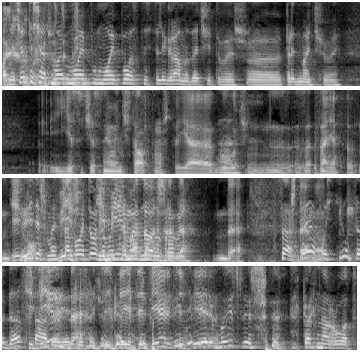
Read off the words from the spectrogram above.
А зачем ты сейчас мой, мой, мой пост из Телеграма зачитываешь э, предматчевый? Если честно, я его не читал, потому что я был а. очень э, занят в тот день. Видишь, мы с видишь, тобой тоже мыслим в одном направлении. Да. Саш, да, ты но... опустился до теперь, стада. Да, теперь, теперь, ты теперь. теперь мыслишь как народ.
